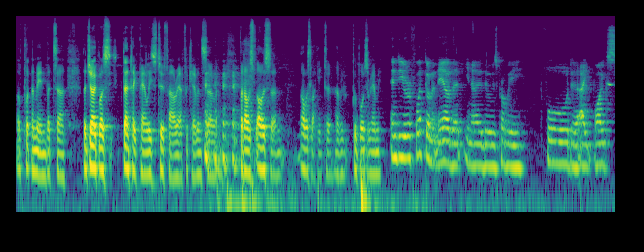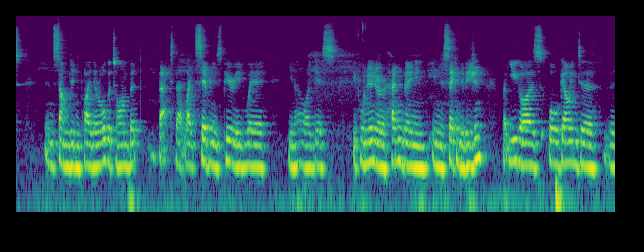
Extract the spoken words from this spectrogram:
of putting them in. But uh, the joke was, don't take penalties too far out for Kevin. So, uh, but I was I was um, I was lucky to have good boys around me. And do you reflect on it now that you know there was probably four to eight blokes, and some didn't play there all the time, but back to that late seventies period where you know I guess if Woonona hadn't been in, in the second division, but you guys all going to the,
